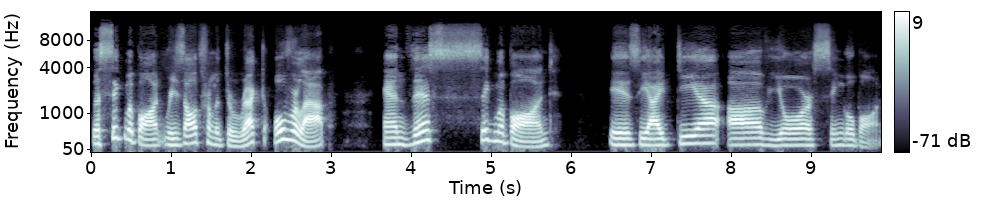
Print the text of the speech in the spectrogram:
the sigma bond results from a direct overlap, and this sigma bond is the idea of your single bond.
